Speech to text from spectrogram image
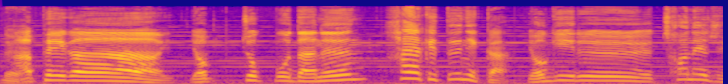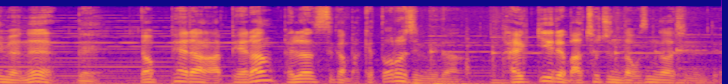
네. 앞에가 옆쪽보다는 하얗게 뜨니까 여기를 쳐내주면은 네. 옆에랑 앞에랑 밸런스가 맞게 떨어집니다 밝기를 맞춰준다고 생각하시면 돼요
